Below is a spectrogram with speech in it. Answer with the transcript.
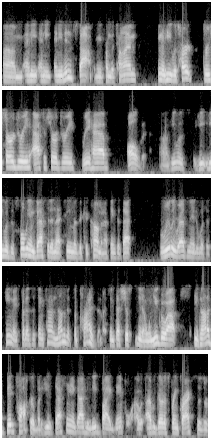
Um, and he and he and he didn't stop. I mean, from the time you know he was hurt through surgery, after surgery, rehab, all of it. Uh, he was he he was as fully invested in that team as it could come, and I think that that really resonated with his teammates. But at the same time, none of it surprised them. I think that's just you know when you go out he's not a big talker, but he's definitely a guy who leads by example. I, w- I would go to spring practices or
